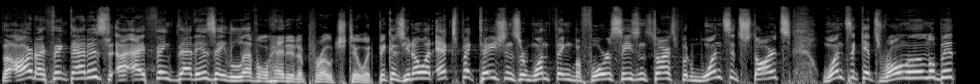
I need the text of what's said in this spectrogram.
The art, I think that is, I think that is a level-headed approach to it because you know what? Expectations are one thing before a season starts, but once it starts, once it gets rolling a little bit,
